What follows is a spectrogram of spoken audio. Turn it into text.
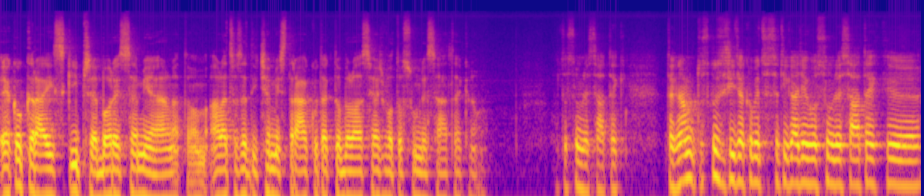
jako krajský přebory jsem jel na tom, ale co se týče mistráku, tak to bylo asi až od 80. No. Od 80. Tak nám to zkus říct, jakoby, co se týká těch 80. eh,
